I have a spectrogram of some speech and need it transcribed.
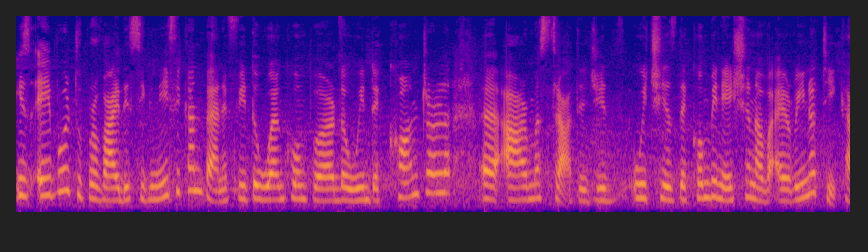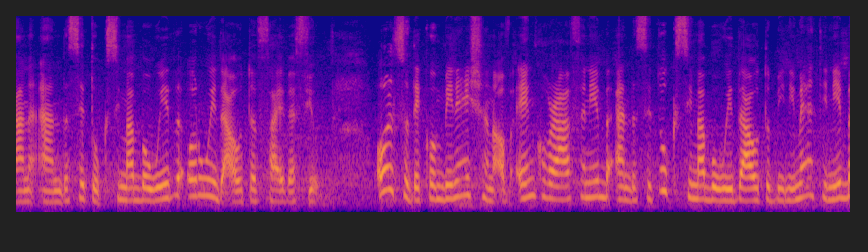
is able to provide a significant benefit when compared with the control uh, arm strategy, which is the combination of irinotecan and cetuximab with or without 5-FU. Also, the combination of encorafenib and cetuximab without binimetinib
